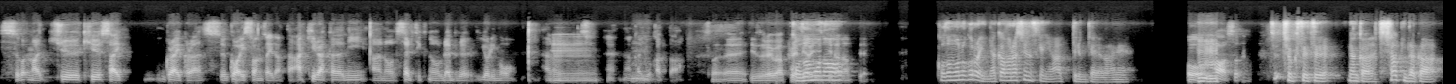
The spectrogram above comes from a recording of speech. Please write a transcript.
すごい、まあ、19歳ぐらいからすごい存在だった。明らかに、あの、セルティックのレベルよりも、あのうんなんか良かった。そうだね。いずれはプレミアリーグだなって。子供の頃に中村俊輔に会ってるみたいだからね。おううんあそ直接、なんかシャツだか、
